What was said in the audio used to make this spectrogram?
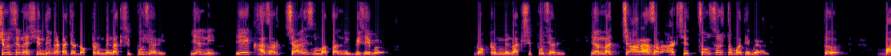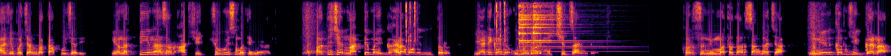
शिवसेना शिंदे गटाच्या डॉक्टर मीनाक्षी पुजारी यांनी एक हजार चाळीस मतांनी विजय मिळवला. डॉक्टर मीनाक्षी पुजारी यांना चार हजार आठशे चौसष्ट मते मिळाली. तर भाजपच्या लता पुजारी यांना तीन हजार आठशे चोवीस मते मिळाली. अतिशय नाट्यमय घडामोडीनंतर या ठिकाणी उमेदवार निश्चित झालेले होती. मतदारसंघाच्या नेलकंजी गणात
